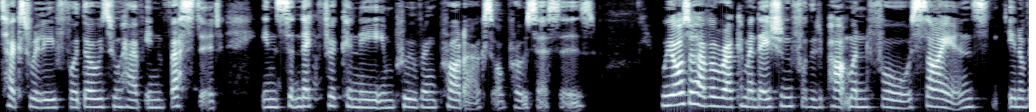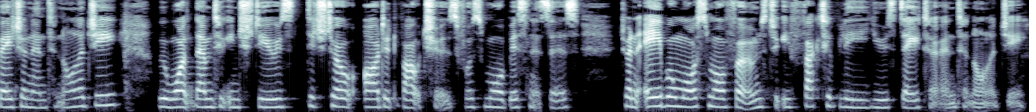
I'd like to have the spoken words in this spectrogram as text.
tax relief for those who have invested in significantly improving products or processes. We also have a recommendation for the Department for Science, Innovation and Technology. We want them to introduce digital audit vouchers for small businesses to enable more small firms to effectively use data and technology.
